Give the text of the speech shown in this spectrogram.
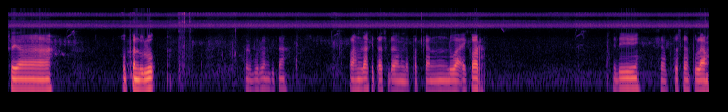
Saya upkan dulu perburuan kita. Alhamdulillah kita sudah mendapatkan dua ekor jadi saya putuskan pulang.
